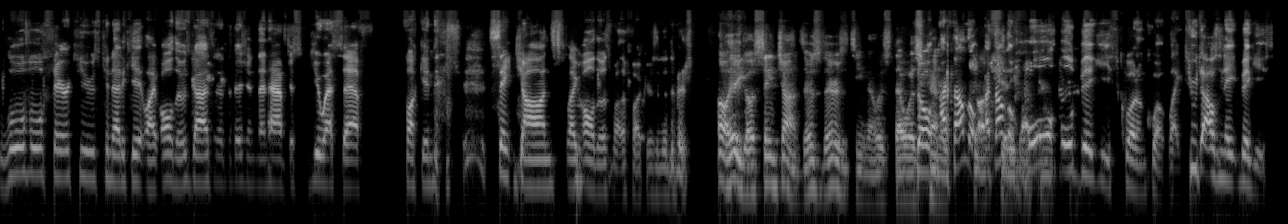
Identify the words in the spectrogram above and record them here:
Louisville, Syracuse, Connecticut, like all those guys in a division, then have just USF, fucking St. John's, like all those motherfuckers in the division. Oh, there you go, St. John's. There's there's a team that was that was. So I found the I found the whole old Big East, quote unquote, like 2008 Big East.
